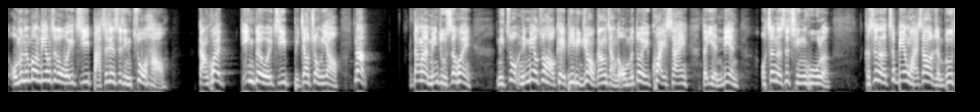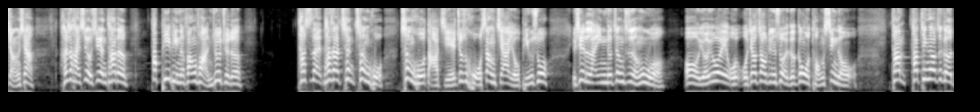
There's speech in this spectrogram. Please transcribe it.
我们能不能利用这个危机把这件事情做好，赶快应对危机比较重要。那当然，民主社会你做你没有做好可以批评，就像我刚刚讲的，我们对于快筛的演练，我真的是轻忽了。可是呢，这边我还是要忍不住讲一下，还是还是有些人他的他批评的方法，你就会觉得他是在他在趁趁火趁火打劫，就是火上加油。比如说有些蓝营的政治人物哦，哦，有一位我我叫赵军硕，有一个跟我同姓的，他他听到这个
